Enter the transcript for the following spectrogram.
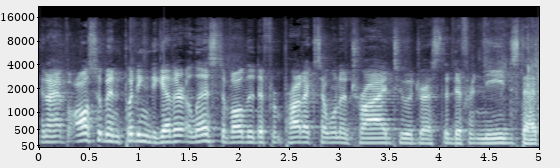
And I've also been putting together a list of all the different products I want to try to address the different needs that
